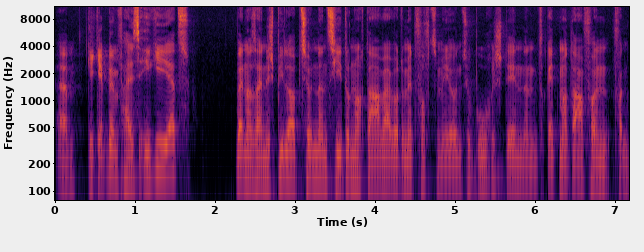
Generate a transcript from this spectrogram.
Ähm, gegebenenfalls Iggy jetzt, wenn er seine Spieleroption dann zieht und noch da wäre, würde mit 15 Millionen zu Buche stehen, dann redet man davon von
